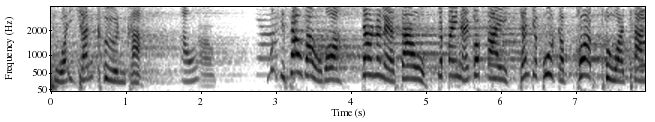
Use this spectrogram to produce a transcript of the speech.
ผัวอีฉันคืนค่ะ เอาเอามึงสิเศร้าเบาบ่เจ้านั่นแหละเศร้า จะไปไหนก็ไป ฉันจะพูดกับครอบครัวฉัน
